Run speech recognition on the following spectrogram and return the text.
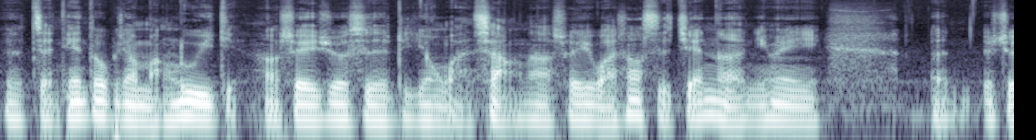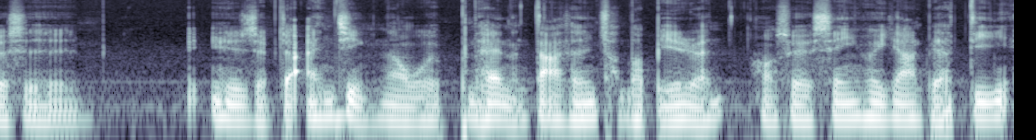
呃整天都比较忙碌一点啊，所以就是利用晚上。那所以晚上时间呢，因为呃就是因为是比较安静，那我不太能大声吵到别人，好，所以声音会压得比较低。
